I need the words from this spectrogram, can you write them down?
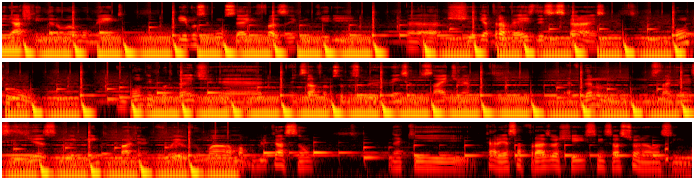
ele acha que ainda não é o momento, e você consegue fazer com que ele uh, chegue através desses canais. Ponto, um ponto importante, é, estava falando sobre sobrevivência do site, né? Pegando no, no Instagram esses dias, não lembro nem que página que foi, eu vi uma, uma publicação né, que, cara, essa frase eu achei sensacional, assim,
